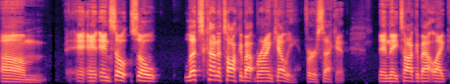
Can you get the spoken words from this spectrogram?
Um, and, and so so let's kind of talk about Brian Kelly for a second and they talk about like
